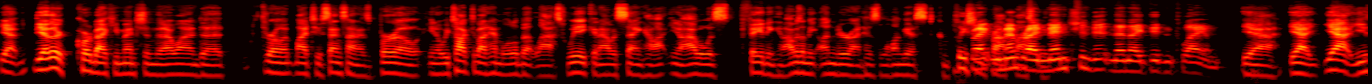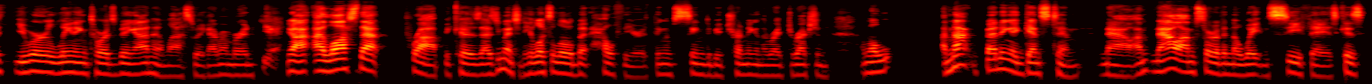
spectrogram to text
Yeah, the other quarterback you mentioned that I wanted to throw my two cents on is Burrow. You know, we talked about him a little bit last week, and I was saying how you know I was fading him. I was on the under on his longest completion. Right. Remember, I week. mentioned it, and then I didn't play him. Yeah, yeah, yeah. You you were leaning towards being on him last week. I remember, and yeah, you know, I, I lost that prop because, as you mentioned, he looked a little bit healthier. Things seem to be trending in the right direction. I'm a, I'm not betting against him now. I'm now I'm sort of in the wait and see phase because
